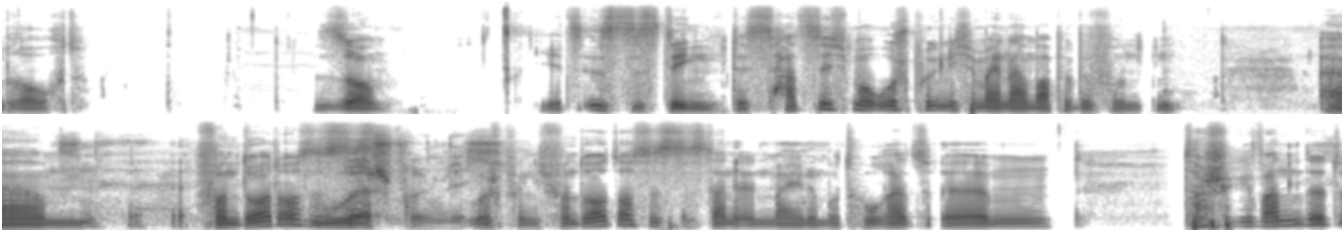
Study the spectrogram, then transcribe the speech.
braucht. So, jetzt ist das Ding. Das hat sich mal ursprünglich in meiner Mappe befunden. Ähm, von dort aus ist es, Ursprünglich. ursprünglich. Von dort aus ist es dann in meine Motorradtasche ähm, gewandert,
